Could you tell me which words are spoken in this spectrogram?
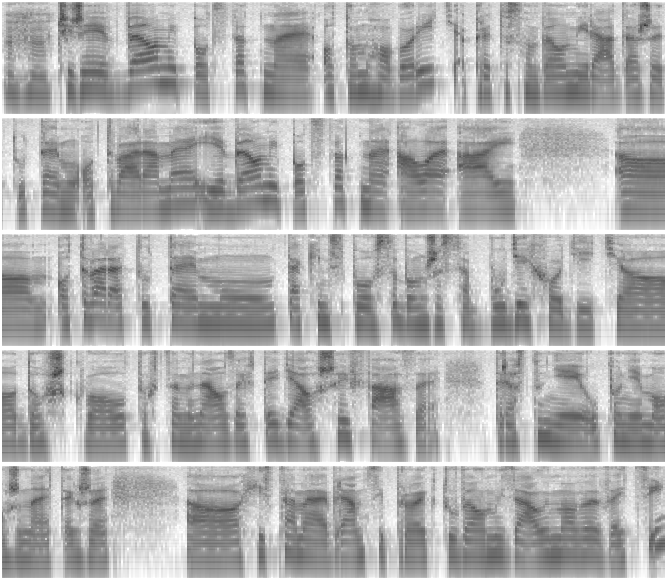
Uh-huh. Čiže je veľmi podstatné o tom hovoriť a preto som veľmi rada, že tú tému otvárame. Je veľmi podstatné ale aj um, otvárať tú tému takým spôsobom, že sa bude chodiť uh, do škôl. To chceme naozaj v tej ďalšej fáze. Teraz to nie je úplne možné, takže uh, chystáme aj v rámci projektu veľmi zaujímavé veci,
